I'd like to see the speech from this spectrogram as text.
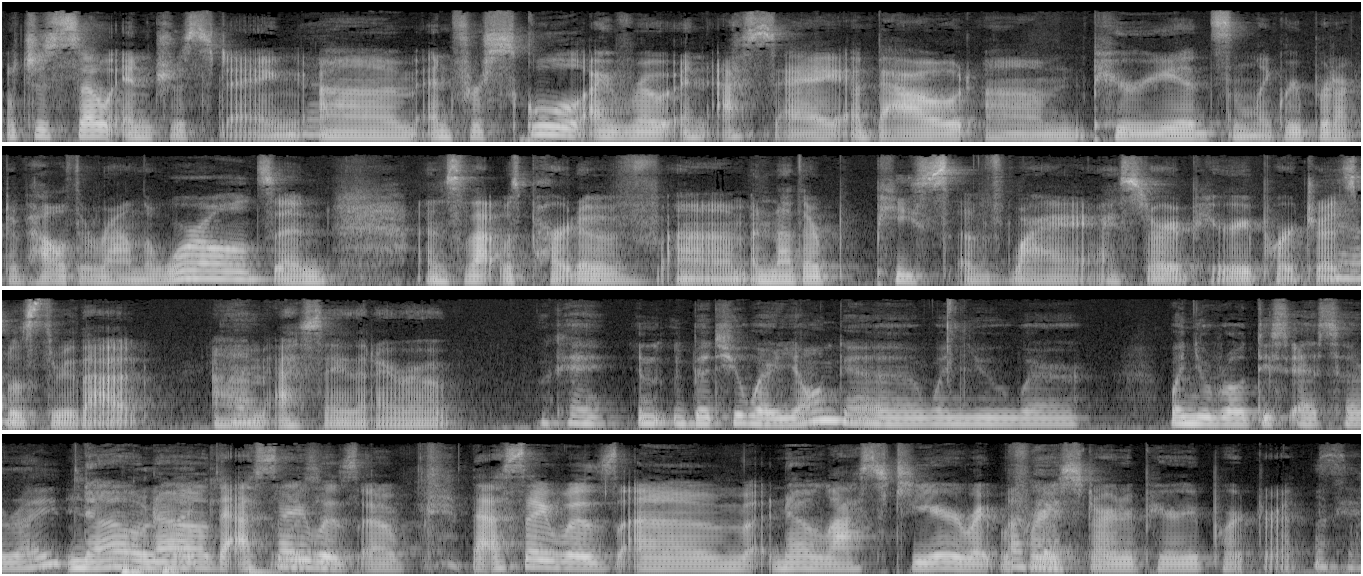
which is so interesting. Yeah. Um, and for school, I wrote an essay about um, periods and like reproductive health around the world, and and so that was part of um, another piece of why I started period portraits yeah. was through that um, yeah. essay that I wrote. Okay, and, but you were young uh, when you were when you wrote this essay, right? No, or no, like, the essay was, was oh, the essay was um no last year, right before okay. I started period portraits. Okay.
